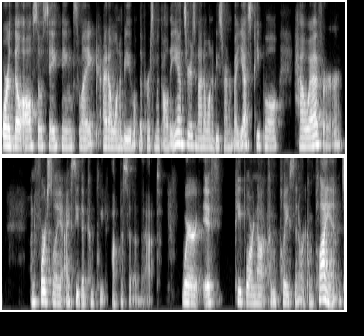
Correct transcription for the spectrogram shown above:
Or they'll also say things like, I don't want to be the person with all the answers and I don't want to be surrounded by yes people. However, unfortunately, I see the complete opposite of that, where if people are not complacent or compliant,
